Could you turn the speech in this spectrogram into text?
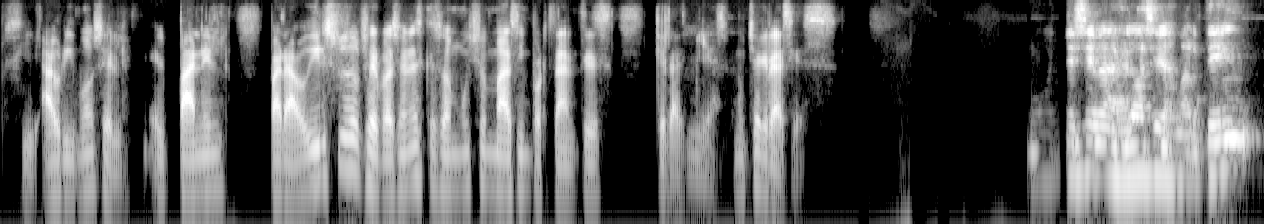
si abrimos el, el panel para oír sus observaciones que son mucho más importantes que las mías. Muchas gracias. Muchísimas gracias, Martín.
